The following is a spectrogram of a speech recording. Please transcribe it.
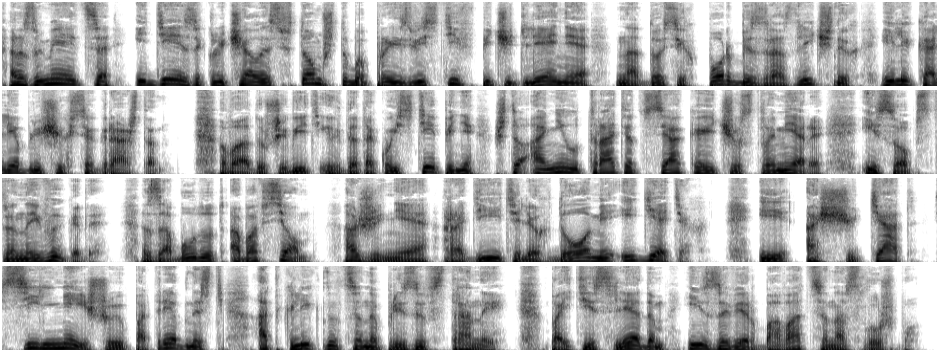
Разумеется, идея заключалась в том, чтобы произвести впечатление на до сих пор безразличных или колеблющихся граждан, воодушевить их до такой степени, что они утратят всякое чувство меры и собственной выгоды, забудут обо всем, о жене, родителях, доме и детях и ощутят сильнейшую потребность откликнуться на призыв страны, пойти следом и завербоваться на службу.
